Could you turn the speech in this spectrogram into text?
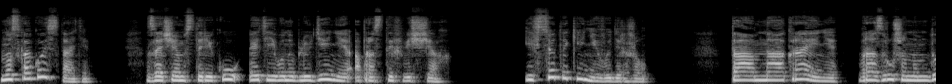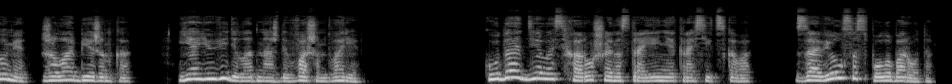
но с какой стати? Зачем старику эти его наблюдения о простых вещах? И все-таки не выдержал. Там, на окраине, в разрушенном доме, жила беженка. Я ее видел однажды в вашем дворе. Куда делось хорошее настроение Красицкого? Завелся с полоборота.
